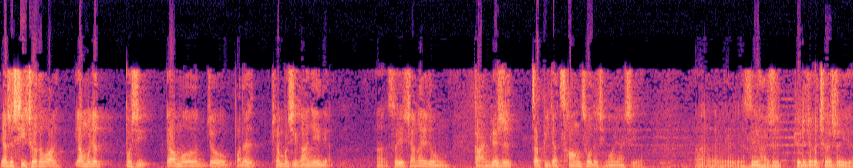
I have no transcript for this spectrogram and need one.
要是洗车的话，要么就不洗，要么就把它全部洗干净一点，嗯，所以像那种感觉是在比较仓促的情况下洗的，呃，所以还是觉得这个车是有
